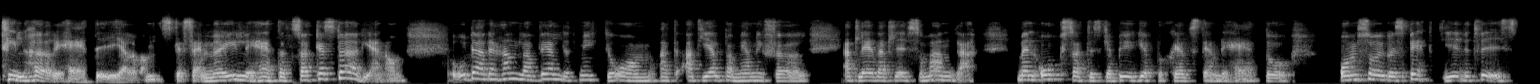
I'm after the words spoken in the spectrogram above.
tillhörighet i, eller vad man ska säga, möjlighet att söka stöd genom. Och där det handlar väldigt mycket om att, att hjälpa människor att leva ett liv som andra. Men också att det ska bygga på självständighet och omsorg och respekt givetvis.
